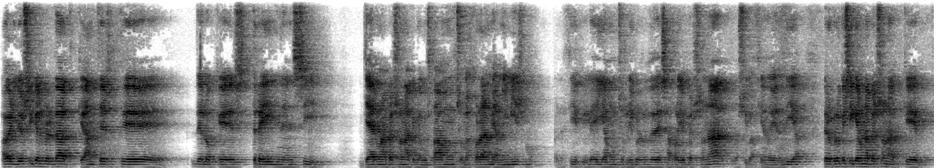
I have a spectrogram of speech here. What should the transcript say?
A ver, yo sí que es verdad que antes de, de lo que es trading en sí, ya era una persona que me gustaba mucho mejorarme a mí mismo. Es decir, leía muchos libros de desarrollo personal, lo sigo haciendo hoy en día, pero creo que sí que era una persona que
